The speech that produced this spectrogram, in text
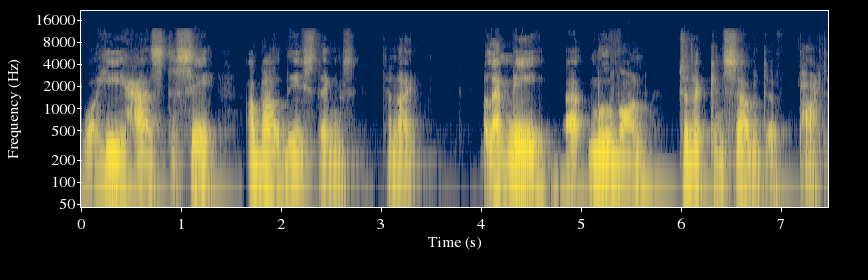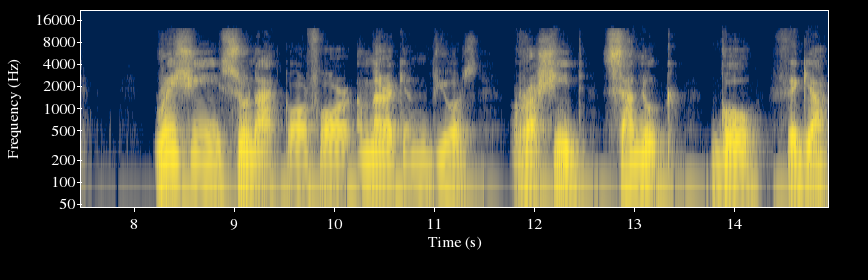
what he has to say about these things tonight. But let me uh, move on to the Conservative Party. Rishi Sunak, or for American viewers, Rashid Sanook, go figure,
